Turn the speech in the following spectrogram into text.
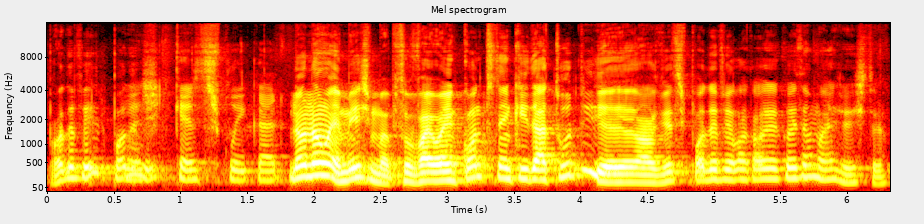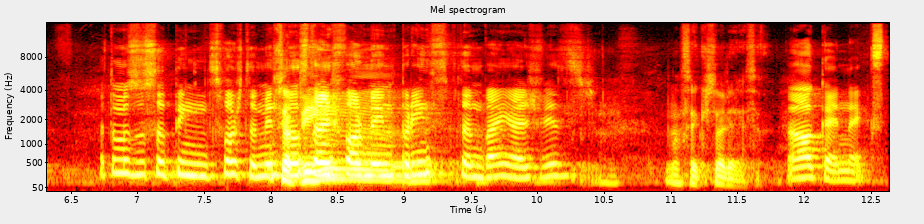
Pode haver, pode Mas haver. queres explicar? Não, não, é mesmo. A pessoa vai ao encontro, tem que ir dar tudo e eh, às vezes pode haver lá qualquer coisa mais extra. Então, mas o sapinho supostamente O não se sapinho, transforma em eh, príncipe também, às vezes. Não sei que história é essa. Ok, next.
